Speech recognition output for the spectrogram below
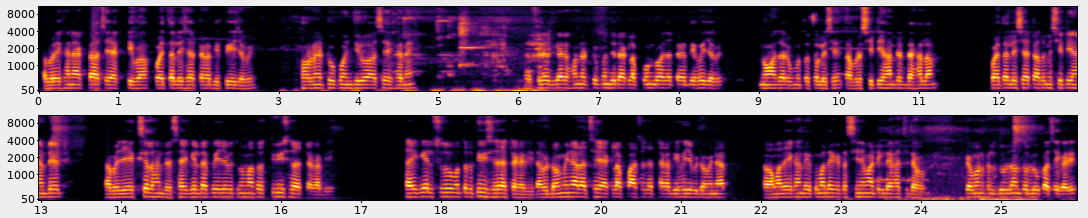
তারপরে এখানে একটা আছে অ্যাক্টিভা পঁয়তাল্লিশ হাজার টাকা দিয়ে পেয়ে যাবে। হর্নের টু পয়েন্ট জিরো আছে এখানে। ফ্রেশ গাড়ি হর্নের টু পয়েন্ট জিরো এক লাখ পনেরো হাজার টাকা দিয়ে হয়ে যাবে। ন হাজারের মতো চলেছে। তারপরে সিটি হান্ড্রেড দেখালাম। পঁয়তাল্লিশ হাজার টাকা দামে সিটি হান্ড্রেড তারপরে যে এক্সেল হান্ড্রেড সাইকেলটা পেয়ে যাবে তুমি মাত্র তিরিশ হাজার টাকা দিয়ে। সাইকেল শুধুমাত্র তিরিশ হাজার টাকা দিয়ে। তারপরে ডমিনার আছে, এক লাখ পাঁচ হাজার টাকা দিয়ে হয়ে যাবে ডমিনার তো আমাদের এখান থেকে তোমাদের একটা সিনেমাটিক দেখাচ্ছি, দেখো। কেমন খেলে দুর্দান্ত লুক আছে গাড়ির।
